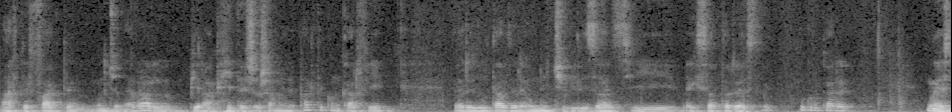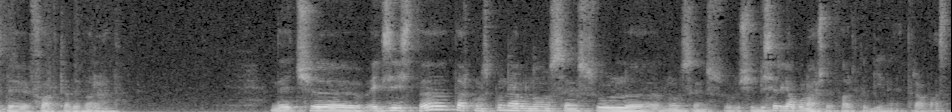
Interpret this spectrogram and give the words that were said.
artefacte în general, piramide și așa mai departe, cum că ar fi rezultatele unei civilizații extraterestre, lucru care nu este foarte adevărat. Deci există, dar cum spuneam, nu în sensul, nu în sensul și biserica cunoaște foarte bine treaba asta,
